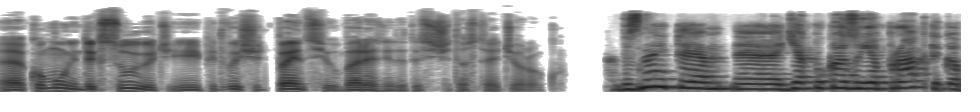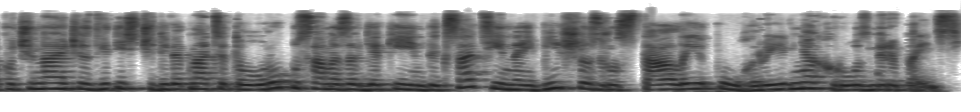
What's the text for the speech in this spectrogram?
е, кому індексують і підвищують пенсію в березні 2023 року. Ви знаєте, е, як показує практика, починаючи з 2019 року, саме завдяки індексації найбільше зростали у гривнях розміри пенсій.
